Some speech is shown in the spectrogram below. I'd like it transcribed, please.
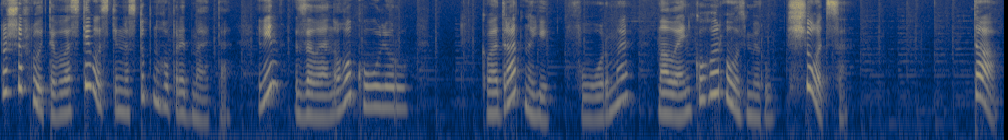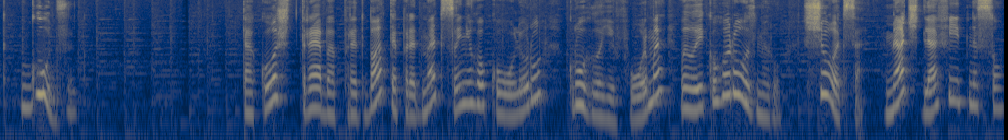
Розшифруйте властивості наступного предмета. Він зеленого кольору, квадратної форми, маленького розміру. Що це? Так, гудзик. Також треба придбати предмет синього кольору, круглої форми, великого розміру. Що це? М'яч для фітнесу.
